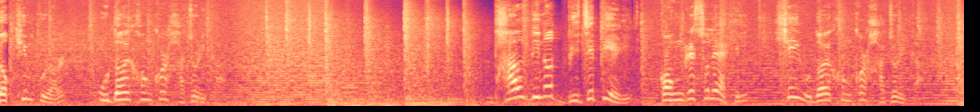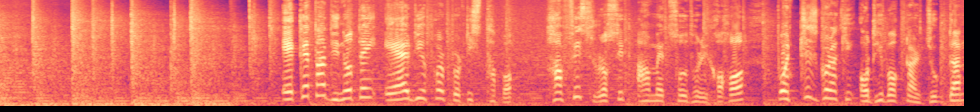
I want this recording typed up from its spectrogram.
লখিমপুৰৰ উদয় শংকৰ হাজৰিকা। ভাল দিনত বিজেপি এৰি কংগ্ৰেছলৈ আহিল সেই উদয় শংকৰ হাজৰিকা। একেটা দিনতেই এ আই ডি এফৰ প্ৰতিষ্ঠাপক হাফিজ ৰছিদ আহমেদ চৌধুৰীসহ পঁয়ত্ৰিছগৰাকী অধিবক্তাৰ যোগদান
